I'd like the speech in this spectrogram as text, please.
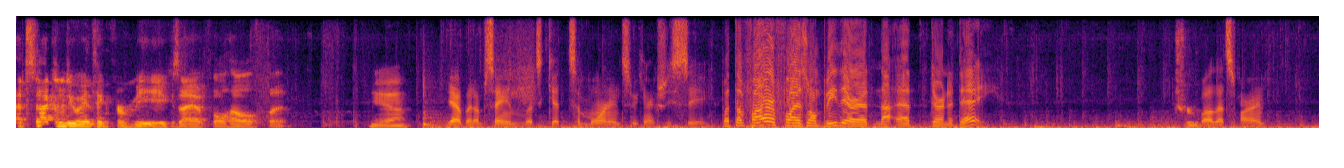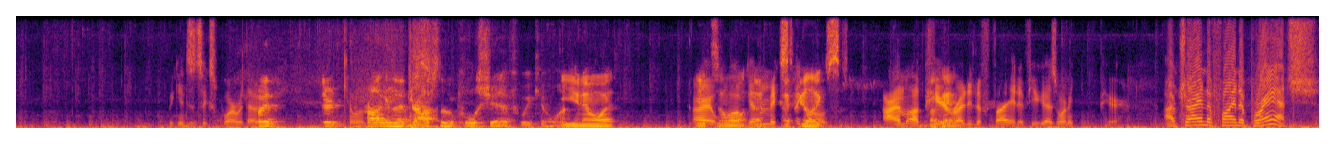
that's not gonna do anything for me because I have full health. But Yeah. Yeah, but I'm saying let's get to morning so we can actually see. But the fireflies won't be there at, not at during the day. true. Well, that's fine. We can just explore without. But they're Killing probably gonna drop some cool shit if we kill one. You know what? All right, It's well, I'm almo- getting I- mixed I feel like- signals. I'm up here Okay. ready to fight if you guys want to keep here. I'm trying to find a branch.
